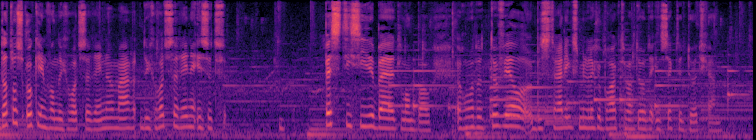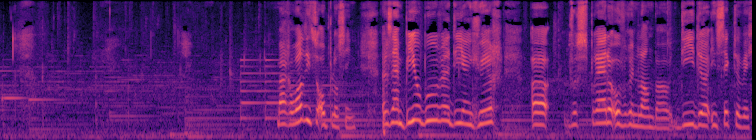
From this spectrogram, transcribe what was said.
Dat was ook een van de grootste redenen, maar de grootste reden is het pesticiden bij het landbouw. Er worden te veel bestrijdingsmiddelen gebruikt waardoor de insecten doodgaan. Maar wat is de oplossing? Er zijn bioboeren die een geur uh, verspreiden over hun landbouw, die de insecten weg,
